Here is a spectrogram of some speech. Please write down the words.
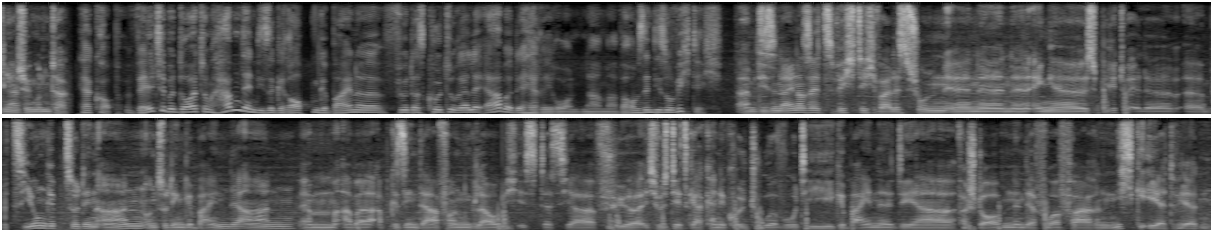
Ja, schönen guten Tag. Herr Kopp, welche Bedeutung haben denn diese geraubten Gebeine für das kulturelle Erbe der Herero und Nama? Warum sind die so wichtig? Ähm, die sind einerseits wichtig, weil es schon eine, eine enge spirituelle äh, Beziehung gibt zu den Ahnen und zu den Gebeinen der Ahnen. Ähm, aber abgesehen davon, glaube ich, ist das ja für, ich wüsste jetzt gar keine Kultur, wo die Gebeine der Verstorbenen, der Vorfahren nicht geehrt werden.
